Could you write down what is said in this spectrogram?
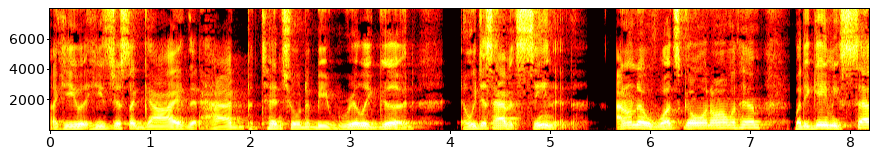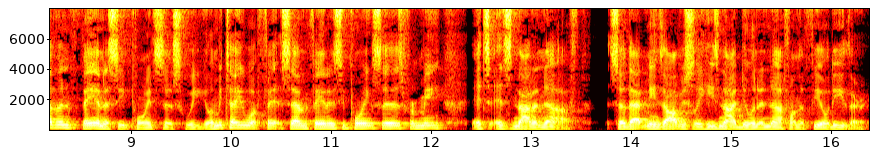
like he he's just a guy that had potential to be really good, and we just haven't seen it. I don't know what's going on with him, but he gave me seven fantasy points this week. Let me tell you what fa- seven fantasy points is for me. It's it's not enough. So that means obviously he's not doing enough on the field either.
